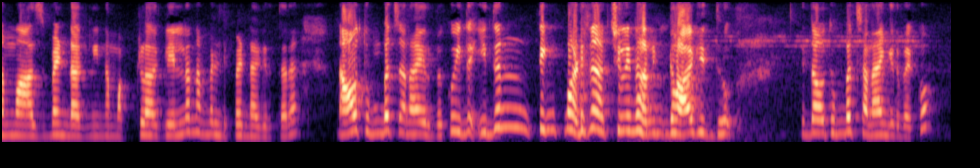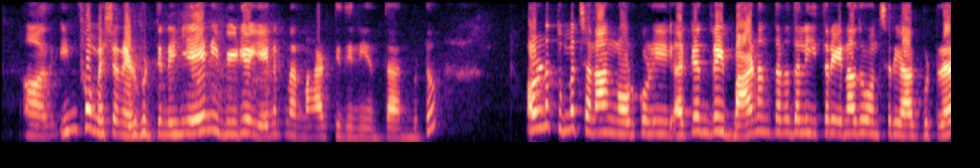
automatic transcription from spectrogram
ನಮ್ಮ ಹಸ್ಬೆಂಡ್ ಆಗಲಿ, ನಮ್ಮ ಮಕ್ಕಳಾಗಲಿ ಎಲ್ಲ ನಮ್ಮ ಮೇಲೆ ಡಿಪೆಂಡ್ ಆಗಿರ್ತಾರೆ. ನಾವು ತುಂಬ ಚೆನ್ನಾಗಿರಬೇಕು. ಇದು ಇದನ್ನು ಥಿಂಕ್ ಮಾಡಿದ್ರೆ ಆ್ಯಕ್ಚುಲಿ ನಾನು ಹಿಂಗೆ ಆಗಿದ್ದು. ಇದು ನಾವು ತುಂಬ ಚೆನ್ನಾಗಿರಬೇಕು. ಇನ್ಫಾರ್ಮೇಷನ್ ಹೇಳ್ಬಿಡ್ತೀನಿ. ಏನು ಈ ವಿಡಿಯೋ ಏನಕ್ಕೆ ನಾನು ಮಾಡ್ತಿದ್ದೀನಿ ಅಂತ ಅಂದ್ಬಿಟ್ಟು. ಅವಳನ್ನ ತುಂಬ ಚೆನ್ನಾಗಿ ನೋಡ್ಕೊಳ್ಳಿ. ಯಾಕೆಂದ್ರೆ ಈ ಬಾಣಂತನದಲ್ಲಿ ಈ ಥರ ಏನಾದರೂ ಒಂದ್ಸರಿ ಆಗ್ಬಿಟ್ರೆ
